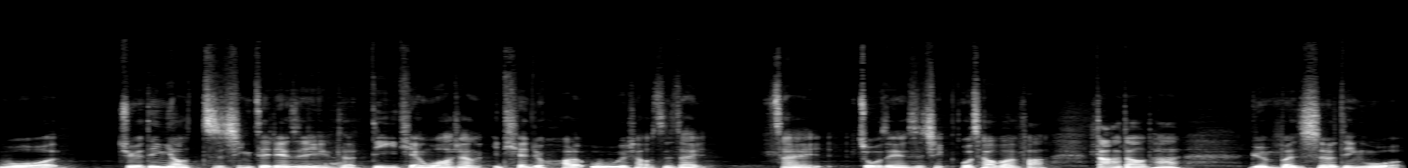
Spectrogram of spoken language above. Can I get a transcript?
我决定要执行这件事情的第一天，我好像一天就花了五个小时在在做这件事情，我才有办法达到它原本设定我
